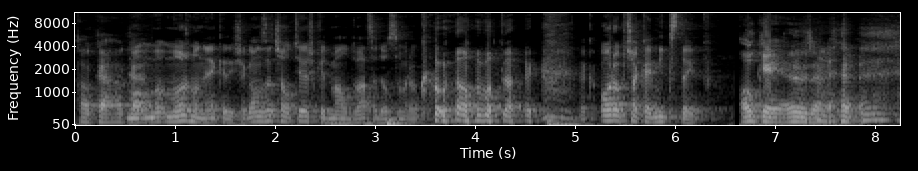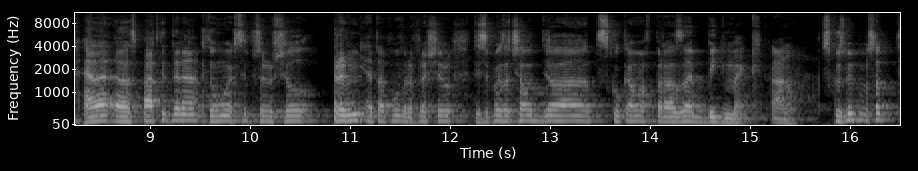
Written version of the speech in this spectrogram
Okay, okay. Mo, mo, možno niekedy, však on začal tiež, keď mal 28 rokov, alebo tak. Tak o rok čakaj mixtape. OK, dobře. Hele, eh, zpátky teda k tomu, jak jsi přerušil první etapu v Refresheru. Ty jsi pak začal dělat s klukama v Praze Big Mac. Ano. Zkus mi popsat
